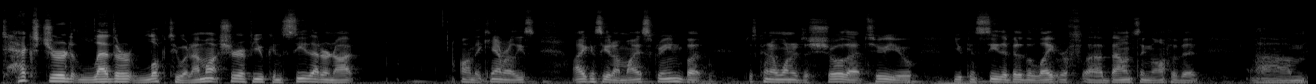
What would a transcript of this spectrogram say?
textured leather look to it. I'm not sure if you can see that or not on the camera. At least I can see it on my screen, but just kind of wanted to show that to you. You can see the bit of the light uh, bouncing off of it. Um,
